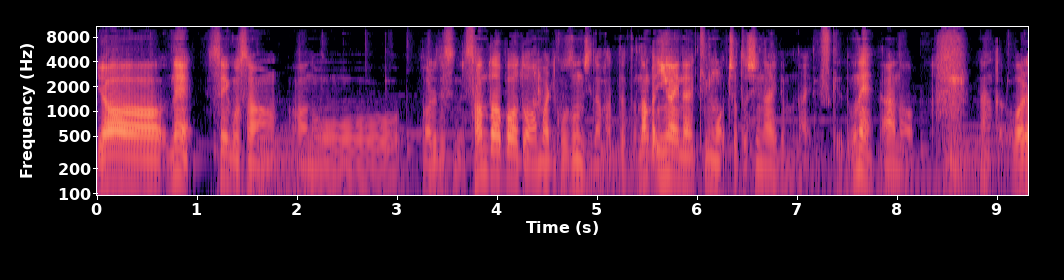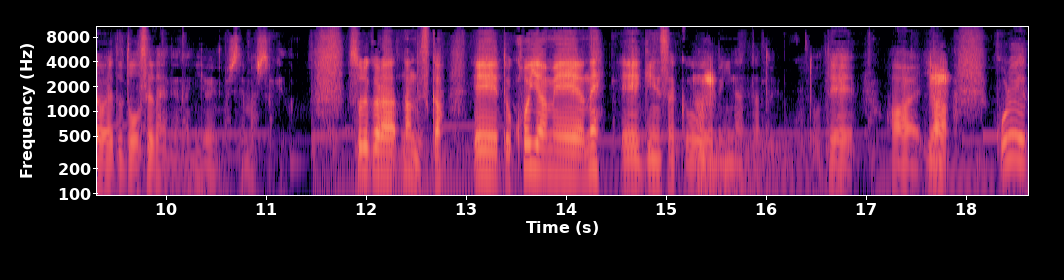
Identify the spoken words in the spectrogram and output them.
いやー、ね、聖子さん、あのあれですね、サンダーバードはあまりご存知なかったと。なんか意外な気もちょっとしないでもないですけどね。あの、なんか我々と同世代のような匂いもしてましたけど。それから何ですか？えっ、と、恋雨をね、えー原作をお読みになったということで、はい。いや、これ、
